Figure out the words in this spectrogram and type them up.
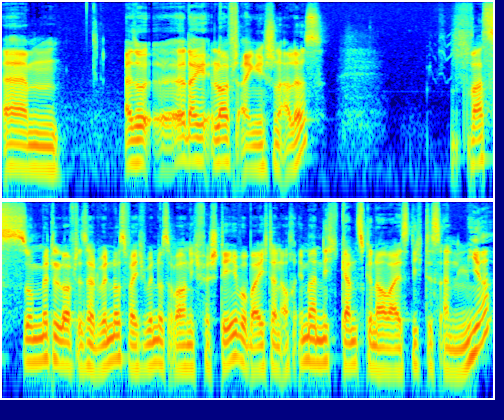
Ähm, also äh, da läuft eigentlich schon alles. Was so mittel läuft, ist halt Windows, weil ich Windows aber auch nicht verstehe, wobei ich dann auch immer nicht ganz genau weiß, liegt es an mir?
